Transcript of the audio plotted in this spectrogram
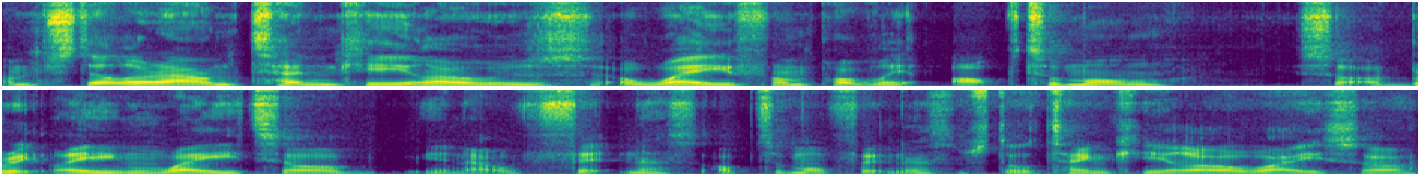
I'm still around 10 kilos away from probably optimal sort of bricklaying weight or you know fitness, optimal fitness. I'm still 10 kilo away, so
